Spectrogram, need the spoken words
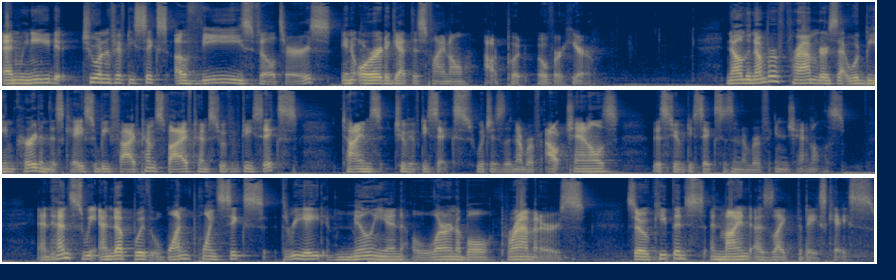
And we need 256 of these filters in order to get this final output over here. Now, the number of parameters that would be incurred in this case would be 5 times 5 times 256, times 256, which is the number of out channels. This 256 is the number of in channels. And hence we end up with 1.638 million learnable parameters. So keep this in mind as like the base case.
